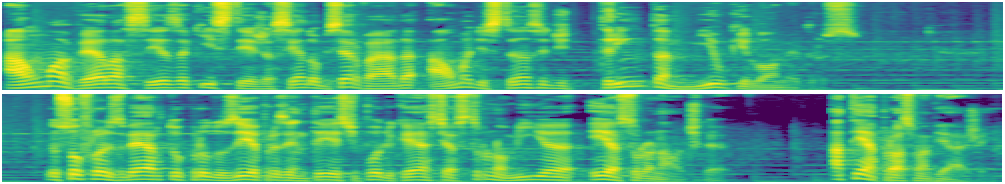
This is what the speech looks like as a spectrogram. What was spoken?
a uma vela acesa que esteja sendo observada a uma distância de 30 mil quilômetros. Eu sou Floresberto, produzi e apresentei este podcast Astronomia e Astronáutica. Até a próxima viagem.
